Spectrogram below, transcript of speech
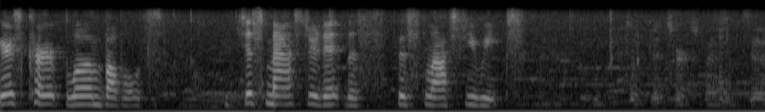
here's Kurt blowing bubbles. Just mastered it this this last few weeks. Bits are expensive too.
